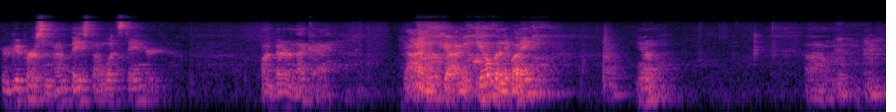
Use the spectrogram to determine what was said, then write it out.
You're a good person, huh? Based on what standard? Well, I'm better than that guy. I haven't, I haven't killed anybody. You know? Um,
